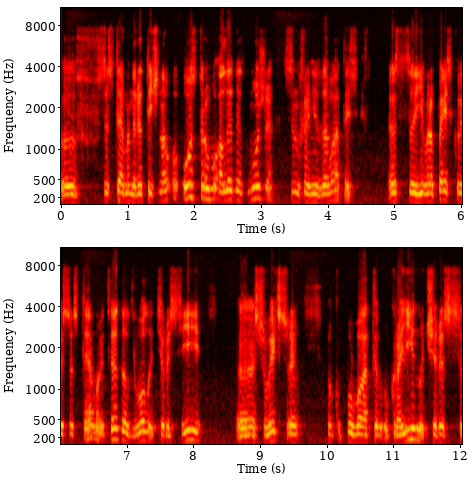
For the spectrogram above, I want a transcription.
е, в систему енергетичного острову, але не зможе синхронізуватись з європейською системою. Це дозволить Росії е, швидше окупувати Україну через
